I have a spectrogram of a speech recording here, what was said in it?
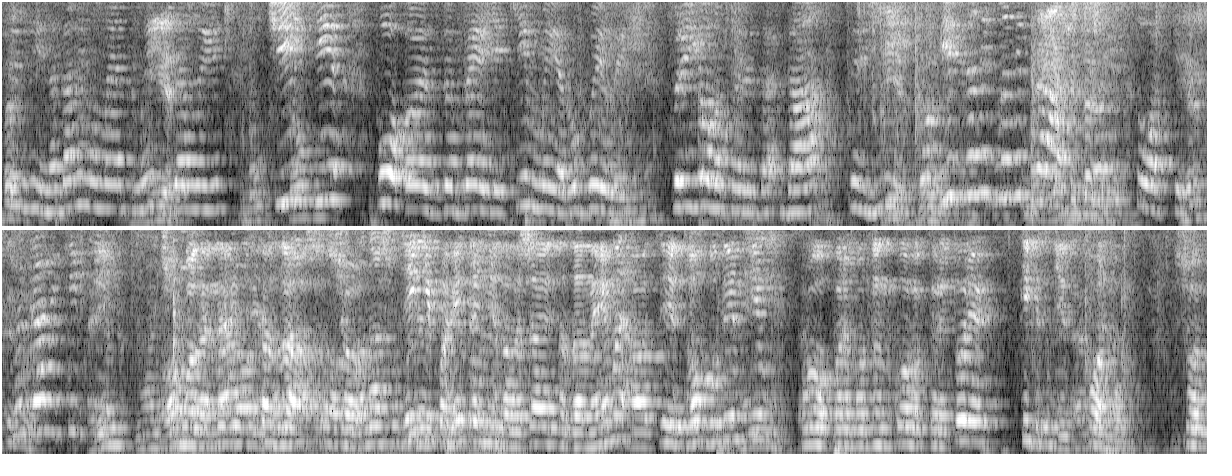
Сергій, на даний момент ми Є. взяли тільки по ОСББ, які ми робили прийоми переда... Да, Сергій, повітряних ми не 100%. Ми брали тільки Обленерго сказав, що тільки повітряні залишаються за ними, а оці двох будинків по перебудинкових територіях, скільки тоді спор був? Що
